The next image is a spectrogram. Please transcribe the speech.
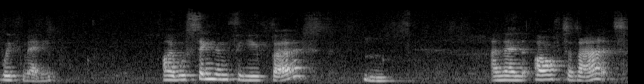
with me. I will sing them for you first. Hmm. And then after that,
